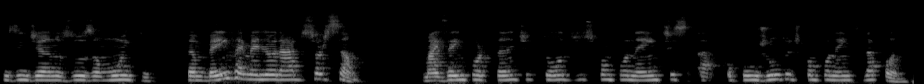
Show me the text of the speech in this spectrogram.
que os indianos usam muito, também vai melhorar a absorção. Mas é importante todos os componentes, o conjunto de componentes da planta.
